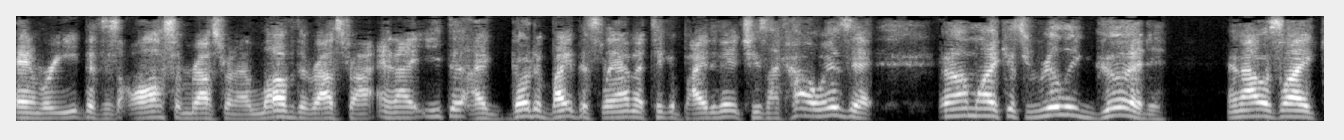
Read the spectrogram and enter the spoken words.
And we're eating at this awesome restaurant. I love the restaurant. And I eat it. I go to bite this lamb. I take a bite of it. She's like, How is it? And I'm like, It's really good. And I was like,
